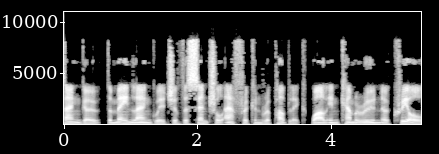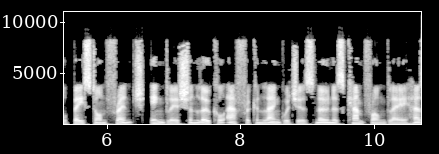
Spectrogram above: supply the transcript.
Sango, the main language of the Central African Republic, while in Cameroon a Creole based on French, English and local African languages known as Camfranglais has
